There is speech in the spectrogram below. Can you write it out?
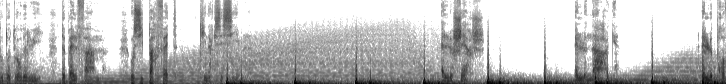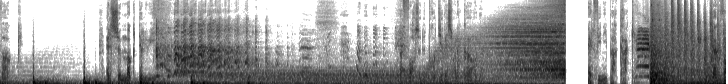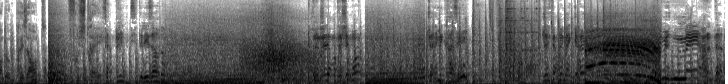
tout autour de lui de belles femmes, aussi parfaites qu'inaccessibles. Elle le cherche. Elle le nargue. Elle le provoque. Elle se moque de lui. À force de trop tirer sur la corde, elle finit par craquer. Jacques Vendôme présente Frustré. Ça te plaît d'exciter les hommes. Tu crois que j'allais rentrer chez moi J'allais m'écraser. J'allais fermer ma gueule. Une merde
